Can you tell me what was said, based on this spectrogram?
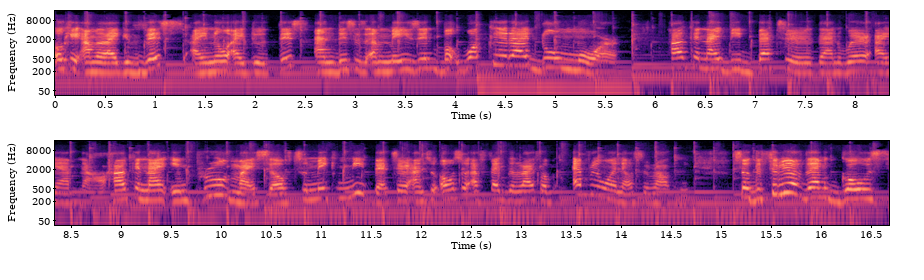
Okay i'm like this i know i do this and this is amazing but what could i do more how can i be better than where i am now? How can i improve myself to make me better and to also affect the life of everyone else around me? So the three of them goes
